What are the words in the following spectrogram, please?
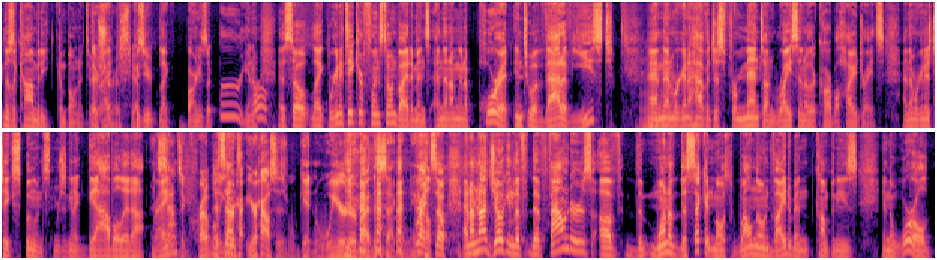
There's a comedy component to There it, sure right? is, yeah. Because you're like Barney's like, "Brr," you know. And so, like, we're going to take your Flintstone vitamins, and then I'm going to pour it into a vat of yeast, and then we're going to have it just ferment on rice and other carbohydrates, and then we're going to take spoons. We're just going to gobble it up, right? Sounds incredible. It sounds- your house is getting weirder by the second. Right. So, and I'm not joking. The the founders of the one of the second most well-known vitamin companies in the world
